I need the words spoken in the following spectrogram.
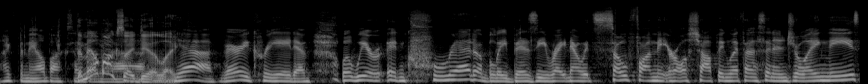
I like the mailbox The mailbox idea, like. Yeah, very creative. Well, we are incredibly busy right now. It's so fun that you're all shopping with us and enjoying these.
